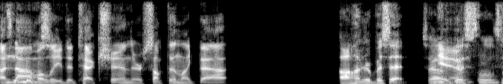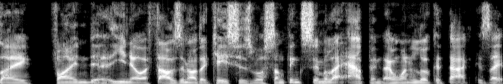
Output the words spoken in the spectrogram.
anomaly detection or something like that. A hundred percent. So Yeah. this was like find uh, you know a thousand other cases where something similar happened. I want to look at that because I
